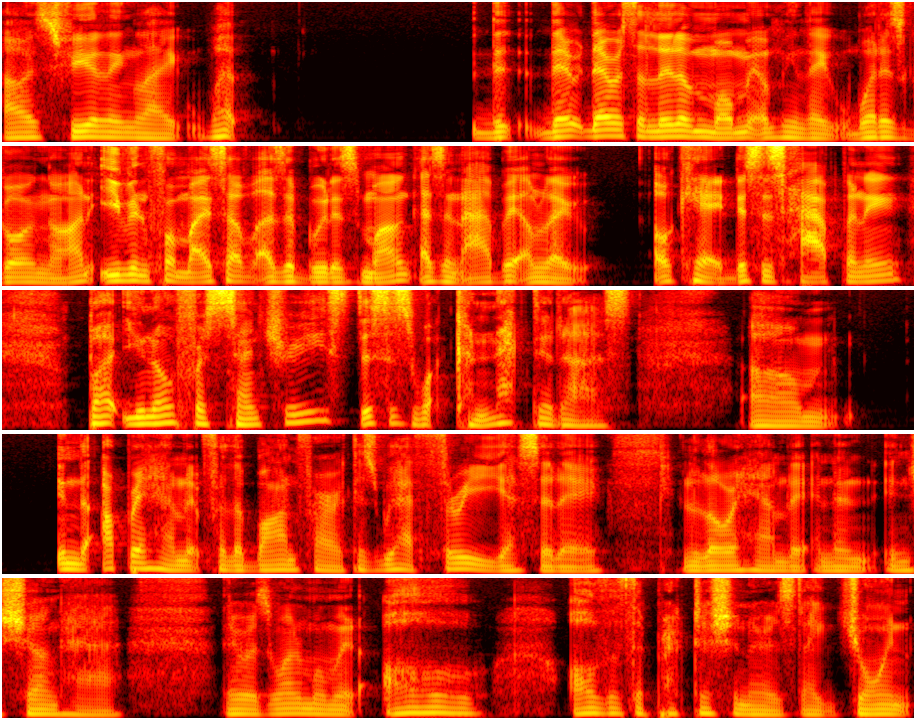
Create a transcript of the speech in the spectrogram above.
I was feeling like what there there was a little moment of me like what is going on even for myself as a buddhist monk as an abbot i'm like okay this is happening but you know for centuries this is what connected us um, in the upper hamlet for the bonfire because we had three yesterday in lower hamlet and then in shanghai. There was one moment all all of the practitioners like joined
